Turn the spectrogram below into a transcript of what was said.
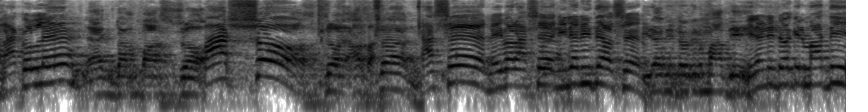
না করলে? একদম পাঁচশো। পাঁচশো? জয় আসেন। আসেন ইরানিতে আসেন। ইরানি টকির মাদি। ইরানি টকির মাদি।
